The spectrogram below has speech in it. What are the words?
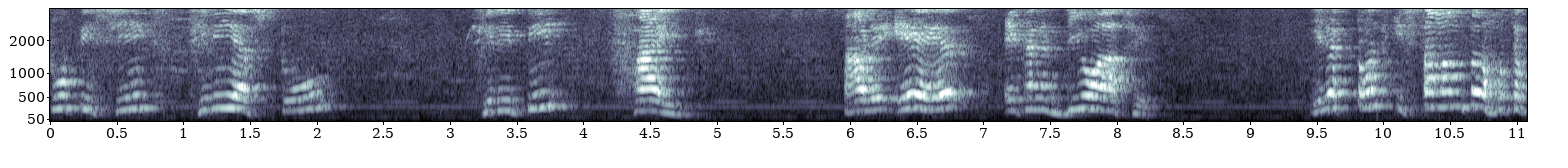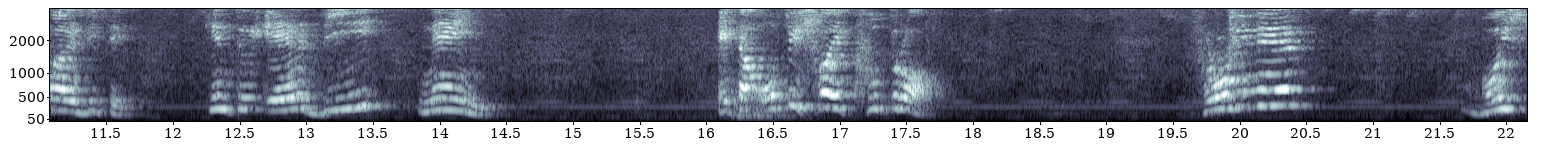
two p six, three s two, three p five. তাহলে এর এখানে ডিও আছে। ইলেকট্রন স্থানান্তর হতে পারে ডিতে কিন্তু এর ডি নেই। এটা অতিশয় ক্ষুদ্র। ফ্লোরিনের বহিস্থ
